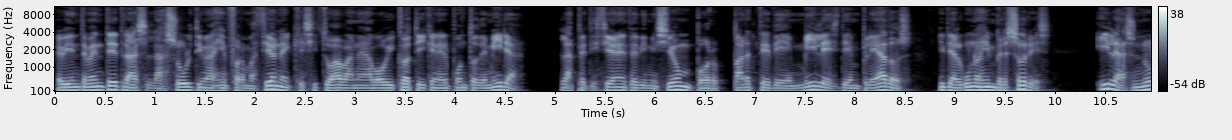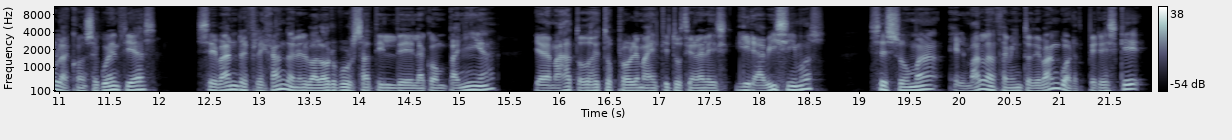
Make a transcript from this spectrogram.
Evidentemente, tras las últimas informaciones que situaban a Bobby Kotick en el punto de mira, las peticiones de dimisión por parte de miles de empleados y de algunos inversores y las nulas consecuencias, se van reflejando en el valor bursátil de la compañía y además a todos estos problemas institucionales gravísimos, se suma el mal lanzamiento de Vanguard. Pero es que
